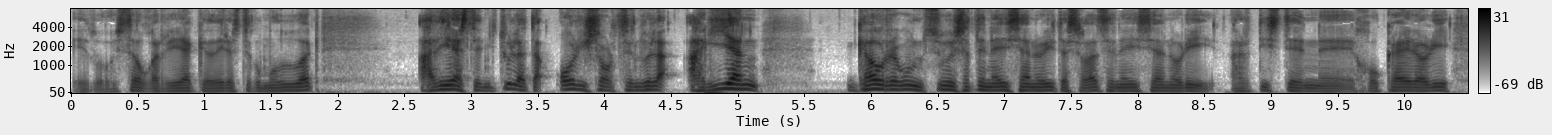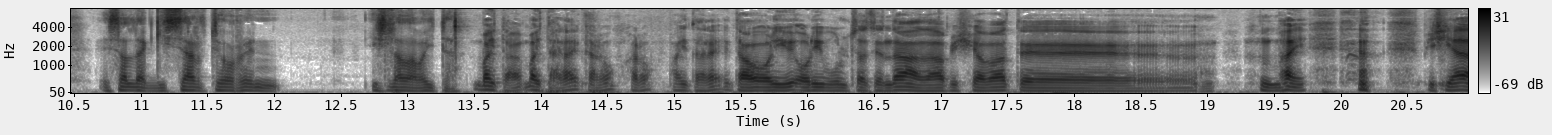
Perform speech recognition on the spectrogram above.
edo ezaugarriak edo moduak, adierazten ditula eta hori sortzen duela, agian gaur egun zu esaten nahi izan hori eta salatzen nahi izan hori, artisten e, jokaera hori, ez alda gizarte horren isla da baita. Baita, baita, eh, karo, karo, baita, eh. eta hori hori bultzatzen da, da pixia bat, e, bai, pixia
